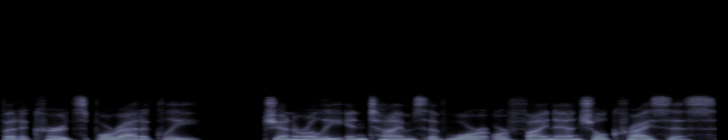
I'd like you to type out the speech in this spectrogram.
but occurred sporadically, generally in times of war or financial crisis,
